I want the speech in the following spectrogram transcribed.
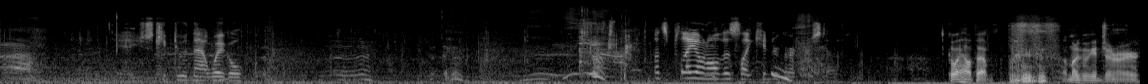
Yeah, you just keep doing that wiggle. Let's play on all this like kindergarten stuff. Go help him. I'm gonna go get generator.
